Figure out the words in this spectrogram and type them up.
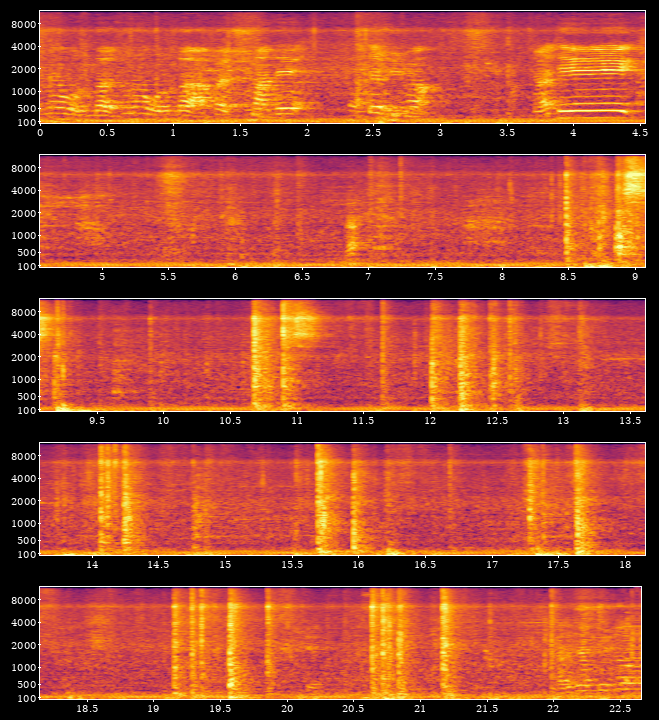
손하고 오른발. 손하고 오른발. 앞발 주면 안 돼. 안다리 주지 마. 자틱. 다리 잡고 있어.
